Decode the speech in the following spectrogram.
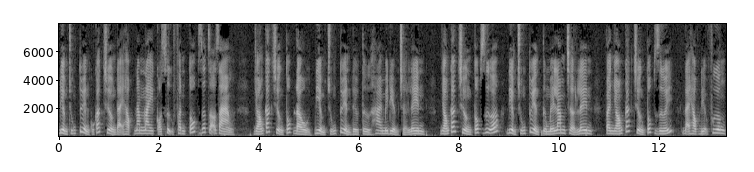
Điểm trúng tuyển của các trường đại học năm nay có sự phân tốt rất rõ ràng. Nhóm các trường tốt đầu, điểm trúng tuyển đều từ 20 điểm trở lên. Nhóm các trường tốt giữa, điểm trúng tuyển từ 15 trở lên và nhóm các trường tốt dưới, đại học địa phương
